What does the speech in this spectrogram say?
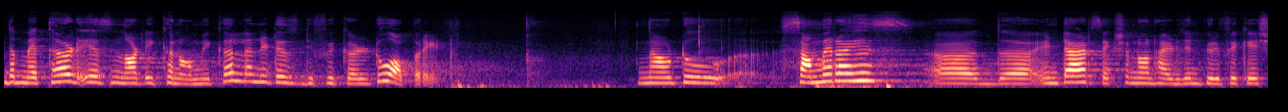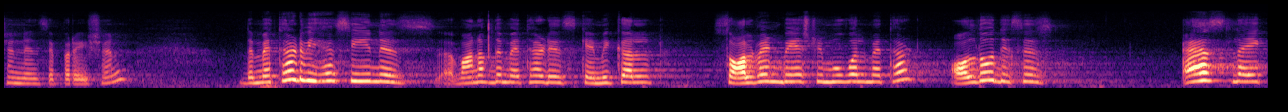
the method is not economical and it is difficult to operate. Now to uh, summarize uh, the entire section on hydrogen purification and separation, the method we have seen is uh, one of the method is chemical solvent based removal method although this is as like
